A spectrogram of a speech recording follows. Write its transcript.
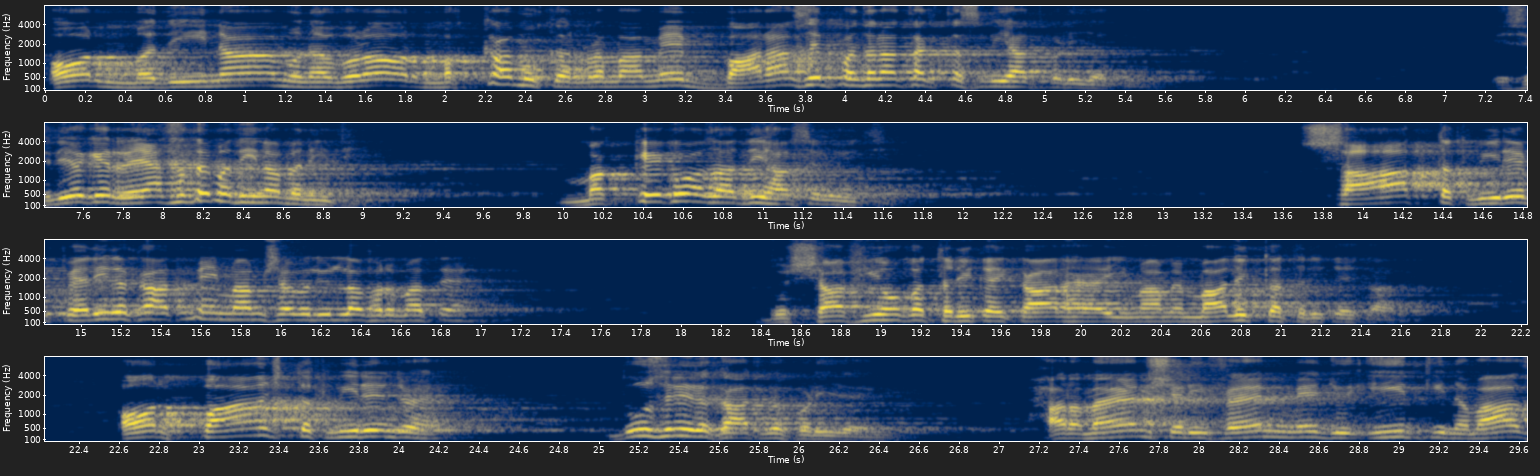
اور مدینہ منورہ اور مکہ مکرمہ میں بارہ سے پندرہ تک تصویرات پڑھی جاتی ہیں۔ اس لیے کہ ریاست مدینہ بنی تھی۔ مکے کو آزادی حاصل ہوئی تھی۔ سات تقبیریں پہلی رکعت میں امام شاہ ولی اللہ فرماتے ہیں۔ جو شافیوں کا طریقۂ کار ہے، امام مالک کا طریقۂ کار ہے۔ اور پانچ تقبیریں جو ہیں، دوسری رکعت میں پڑھی جائیں گی۔ حرمین شریفین میں جو عید کی نماز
